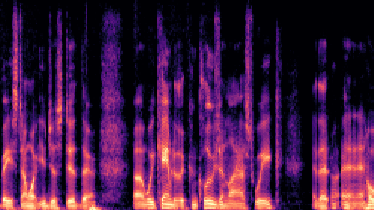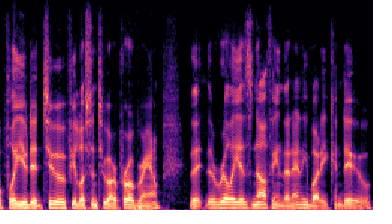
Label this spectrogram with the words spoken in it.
based on what you just did there. Uh, we came to the conclusion last week that, and hopefully you did too if you listened to our program, that there really is nothing that anybody can do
